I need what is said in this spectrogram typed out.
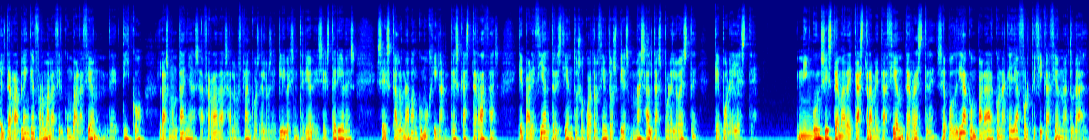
el terraplén que forma la circunvalación de Tico, las montañas, aferradas a los flancos de los declives interiores y exteriores, se escalonaban como gigantescas terrazas que parecían 300 o 400 pies más altas por el oeste que por el este. Ningún sistema de castrametación terrestre se podría comparar con aquella fortificación natural.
